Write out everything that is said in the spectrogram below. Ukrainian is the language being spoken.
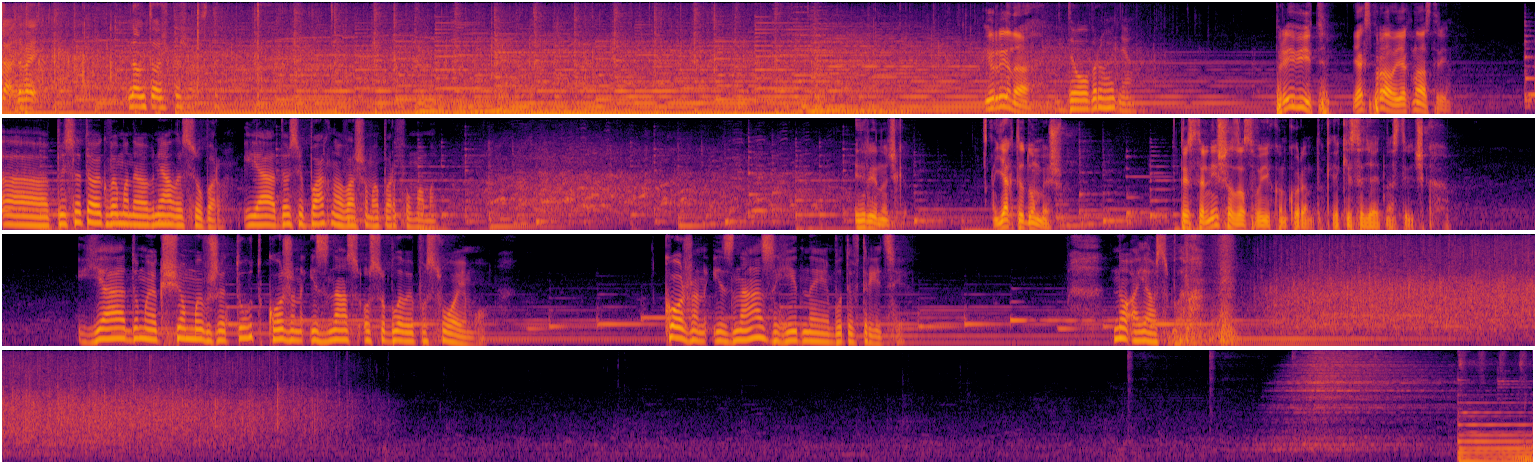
Да, давай. Нам тоже, пожалуйста. Ірина, Доброго дня. привіт! Як справи, як настрій? Е, після того, як ви мене обняли, супер. Я досі пахну вашими парфумами. Іриночка, як ти думаєш, ти сильніша за своїх конкуренток, які сидять на стрічках? Я думаю, якщо ми вже тут, кожен із нас особливий по-своєму. Кожен із нас гідний бути в трійці. Ну, а я особлива.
